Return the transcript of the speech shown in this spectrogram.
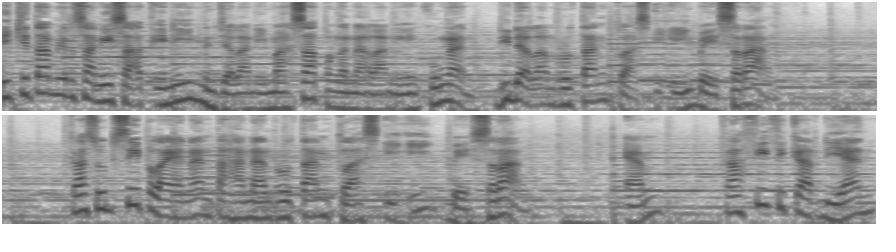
Nikita Mirsani saat ini menjalani masa pengenalan lingkungan di dalam rutan kelas IIB Serang. Kasubsi Pelayanan Tahanan Rutan kelas IIB Serang, M. Kavi Fikardian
